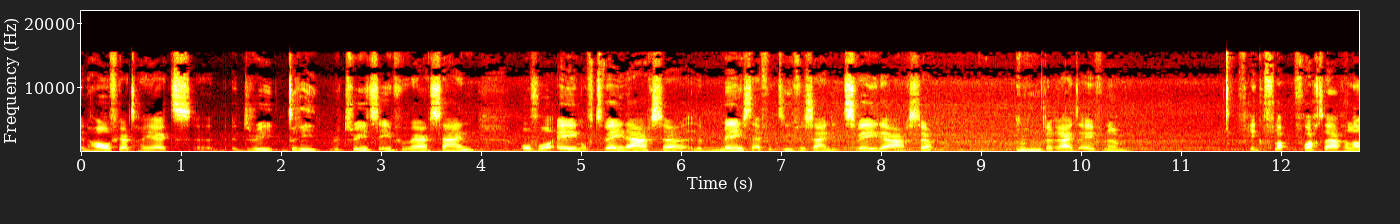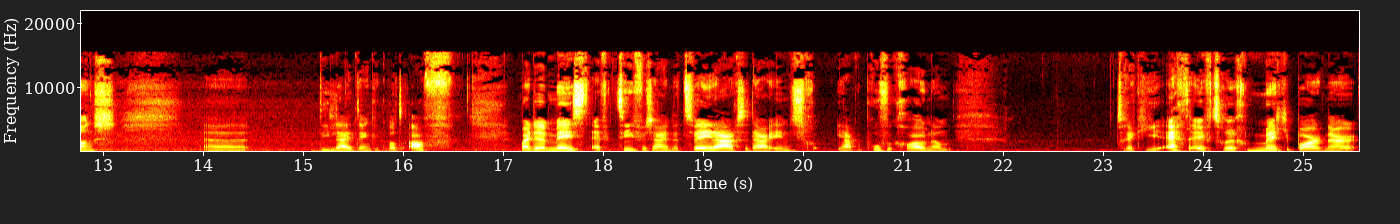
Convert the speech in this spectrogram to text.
een half jaar traject uh, drie, drie retreats in verwerkt zijn. Ofwel één of tweedaagse. De meest effectieve zijn die tweedaagse. er rijdt even een flinke vrachtwagen langs. Uh, die leidt denk ik wat af. Maar de meest effectieve zijn de tweedaagse. Daarin ja, beproef ik gewoon dan trek je je echt even terug met je partner.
